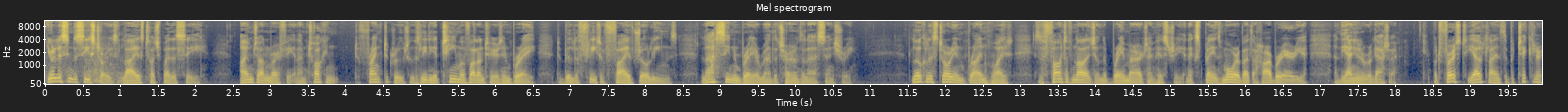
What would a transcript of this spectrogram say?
You're listening to Sea Stories, Lives Touched by the Sea. I'm John Murphy, and I'm talking to Frank de Groot, who's leading a team of volunteers in Bray to build a fleet of five Droleens, last seen in Bray around the turn of the last century. Local historian Brian White is a font of knowledge on the Bray maritime history and explains more about the harbour area and the annual regatta. But first, he outlines the particular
